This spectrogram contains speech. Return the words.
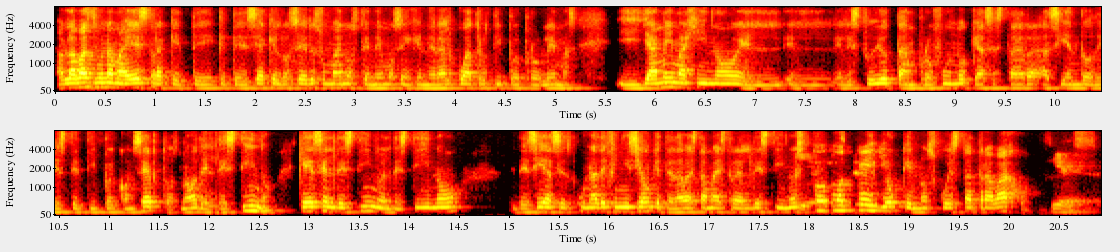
Hablabas de una maestra que te, que te decía que los seres humanos tenemos en general cuatro tipos de problemas y ya me imagino el, el, estudio tan profundo que hace estar haciendo de este tipo de conceptos, ¿no? Del destino. ¿Qué es el destino? El destino, decías, es una definición que te daba esta maestra del destino, es todo aquello que nos cuesta trabajo. Sí, es,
